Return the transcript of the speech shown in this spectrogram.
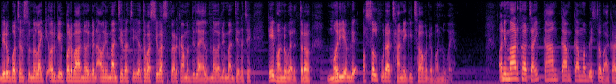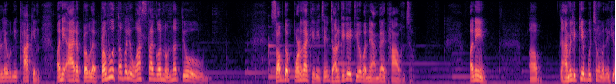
मेरो वचन सुन्नलाई कि अरू केही प्रवाह नगरिकन आउने मान्छे रहेछ अथवा सेवा सत्कार काममा दिदीलाई हेल्प नगर्ने मान्छे रहेछ केही भन्नु भएन तर मरियमले असल कुरा छानेकी छ भनेर भन्नुभयो। अनि मार्था चाहिँ काम काम काममा व्यस्त भएको कारणले उनी थाकिन्। अनि आएर प्रभुलाई प्रभु तपाईँले वास्ता गर्नुहुन्न त्यो शब्द पढ्दाखेरि चाहिँ झर्केकै थियो भन्ने हामीलाई थाहा हुन्छ। अनि हामीले के बुझ्छौँ भनेदेखि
